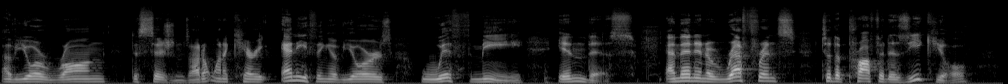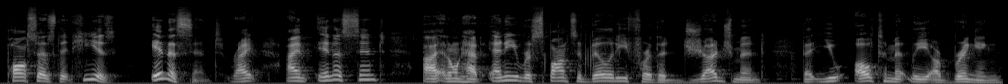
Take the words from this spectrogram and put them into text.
of your wrong decisions. I don't want to carry anything of yours with me in this. And then, in a reference to the prophet Ezekiel, Paul says that he is innocent, right? I'm innocent. I don't have any responsibility for the judgment that you ultimately are bringing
